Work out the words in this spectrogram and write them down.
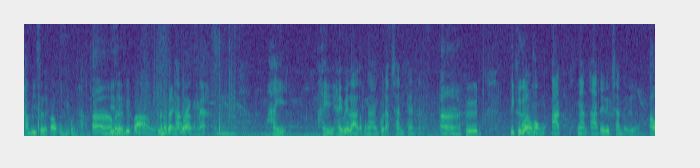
ทำรีเสิร์ชเราคุณมีคนถามอ่ารีมันเสิร์ชหรือเปล่าหรือมันแม้กแต่ระงทั่งว่าแต่งนะอืมให้ให้ให้เวลากับงานโปรดักชันแค่ไหนอะไรเงี้ยอ่าคือ นี่คือเรื่องของอาร์ตงานอาร์ตดิเรกชันในเรื่อง เอา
